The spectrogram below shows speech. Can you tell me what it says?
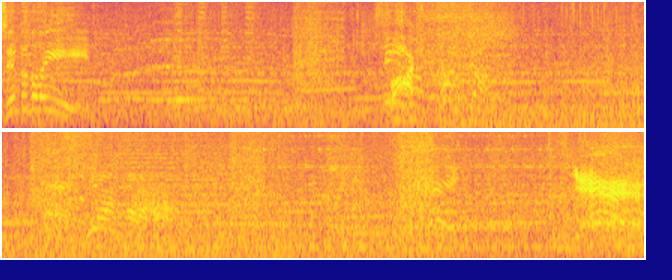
Jumps into the lead. Fuck! Yeah!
